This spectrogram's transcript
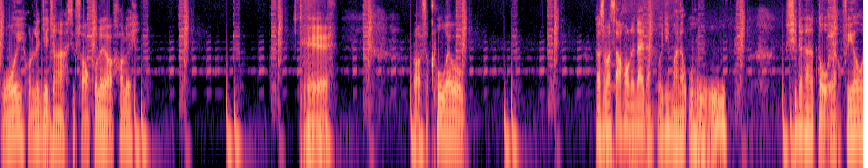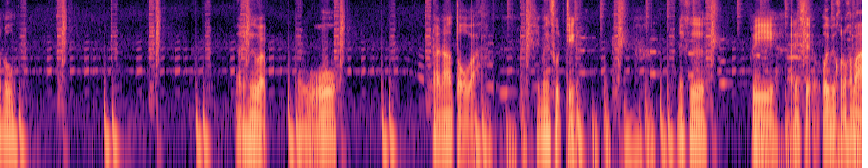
โอ้ยคนเล่นเยอะจังอะสิบสองคนเลยเหรอเข้าเลย โอเค รอสักครู่ครับผมเราสามารถสร้างห้องเล่นได้นะโอ้ยนี่มาแล้ว โอ้โหชิดานาโตะอย่างเฟี้ยวดูนี่คือแบบ โอ้โหดานาโตะว่ะ ที่ไม่สุดจริง นี่คือฟรีอันนี้เสียโอ้ยมีคนเข้ามา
